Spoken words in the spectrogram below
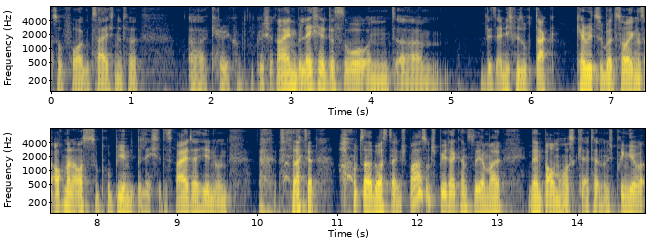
so vorgezeichnete. Äh, Carrie kommt in die Küche rein, belächelt es so und ähm, letztendlich versucht Duck, Carrie zu überzeugen, es auch mal auszuprobieren. Die belächelt es weiterhin und sagt dann, Hauptsache du hast deinen Spaß und später kannst du ja mal in dein Baumhaus klettern und ich bring dir,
